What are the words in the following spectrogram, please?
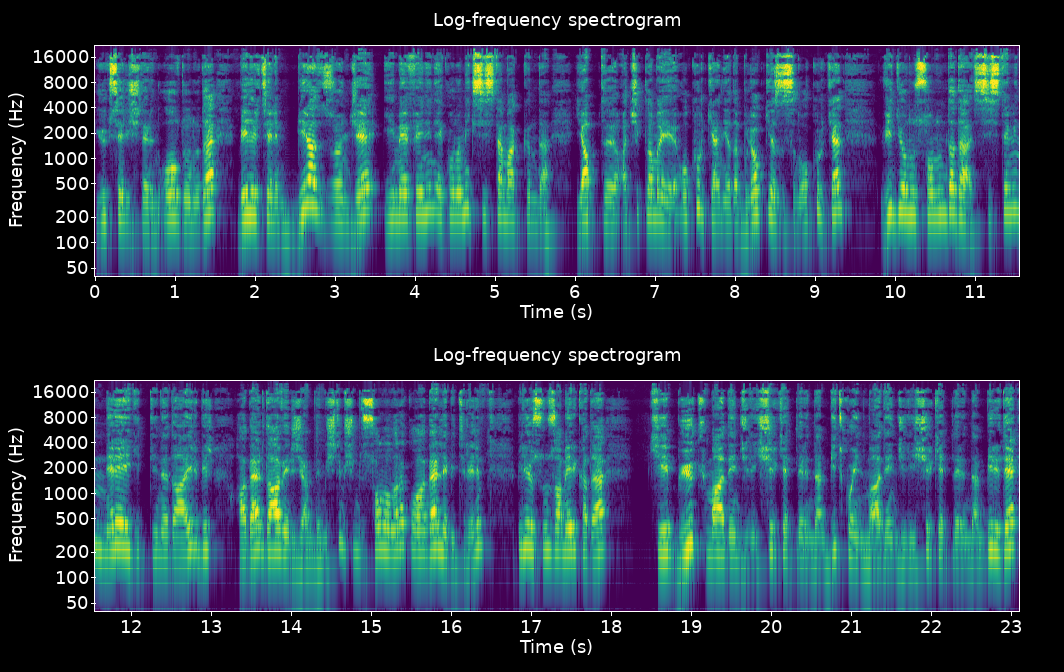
yükselişlerin olduğunu da belirtelim. Biraz önce IMF'nin ekonomik sistem hakkında yaptığı açıklamayı okurken ya da blog yazısını okurken videonun sonunda da sistemin nereye gittiğine dair bir haber daha vereceğim demiştim. Şimdi son olarak o haberle bitirelim. Biliyorsunuz Amerika'da ki büyük madencilik şirketlerinden Bitcoin madenciliği şirketlerinden biri de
